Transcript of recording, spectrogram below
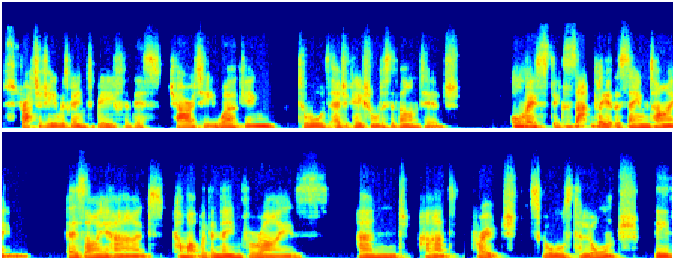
strategy was going to be for this charity working towards educational disadvantage. Almost exactly at the same time as I had come up with the name for Rise and had approached schools to launch the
